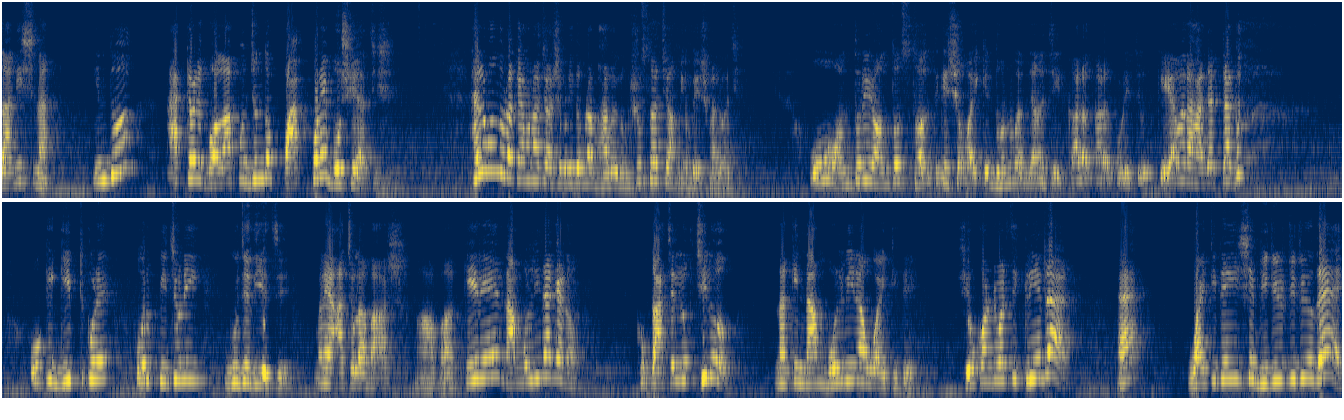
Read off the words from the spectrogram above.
জানিস না। কিন্তু একেবারে গলা পর্যন্ত পাক করে বসে আছিস। হ্যালো বন্ধুরা, কেমন আছো? আশা করি তোমরা ভালো এবং সুস্থ আছো, আমিও বেশ ভালো আছি। ও, অন্তরের অন্তঃস্থল থেকে সবাইকে ধন্যবাদ জানাচ্ছি। কারা কারা করেছ? কে আবার হাজার টাকা? ওকে গিফট করে ওর পিছনেই গুজে দিয়েছে। মানে আচলা বাস। বাবা, কে রে? নাম বললি না কেন? খুব কাছের লোক ছিল? নাকি নাম বলবি না ওয়াইটিতে? সেও কন্ট্রোভার্সি ক্রিয়েটার হ্যাঁ? ওয়াইটিতেই সে ভিডিও টিডিও দেয়?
